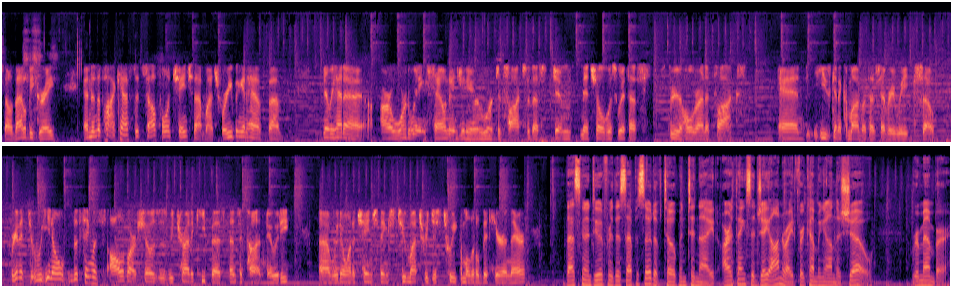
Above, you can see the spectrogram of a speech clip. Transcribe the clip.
So, that'll be great. And then the podcast itself won't change that much. We're even going to have, um, you know, we had a, our award winning sound engineer who worked at Fox with us, Jim Mitchell, was with us through the whole run at Fox. And he's going to come on with us every week. So, we're going to, you know, the thing with all of our shows is we try to keep a sense of continuity. Uh, we don't want to change things too much. We just tweak them a little bit here and there. That's going to do it for this episode of Tobin Tonight. Our thanks to Jay Onrait for coming on the show. Remember,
